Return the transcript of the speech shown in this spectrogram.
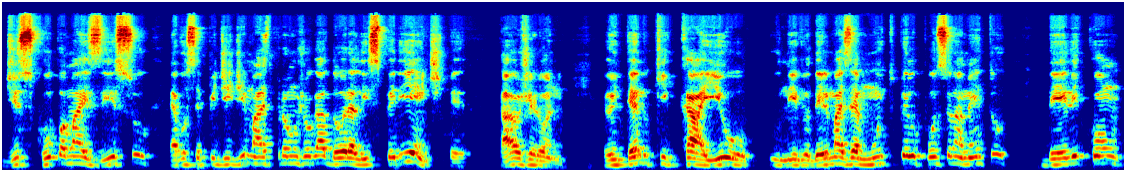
Desculpa, mas isso é você pedir demais para um jogador ali experiente, tá, Jerônimo? Eu entendo que caiu o nível dele, mas é muito pelo posicionamento dele com,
